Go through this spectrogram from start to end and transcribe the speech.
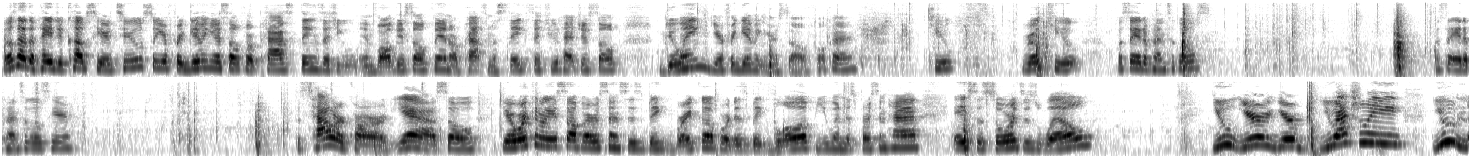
You also have the Page of Cups here too. So you're forgiving yourself for past things that you involved yourself in or past mistakes that you had yourself doing. You're forgiving yourself. Okay. Cute. Real cute. What's the Eight of Pentacles? What's the Eight of Pentacles here? The Tower card. Yeah, so you're working on yourself ever since this big breakup or this big blow up you and this person had. Ace of Swords as well. You, you're, you're, you actually, you,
